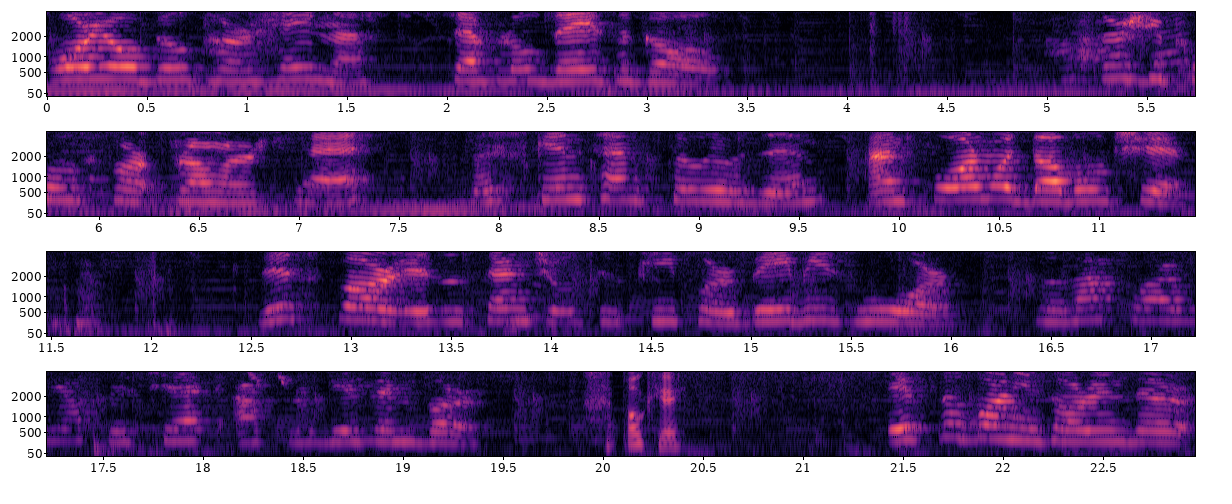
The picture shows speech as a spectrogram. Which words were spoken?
Oreo built her hay nest several days ago. After she pulls for, from her nest, the skin tends to loosen and form a double chin. This fur is essential to keep her babies warm. So that's why we have to check after giving birth. Okay. If the bunnies are in their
